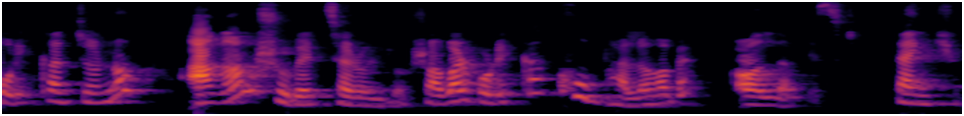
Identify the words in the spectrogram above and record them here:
পরীক্ষার জন্য আগাম শুভেচ্ছা রইল। সবার পরীক্ষা খুব ভালো হবে। All the best thank you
